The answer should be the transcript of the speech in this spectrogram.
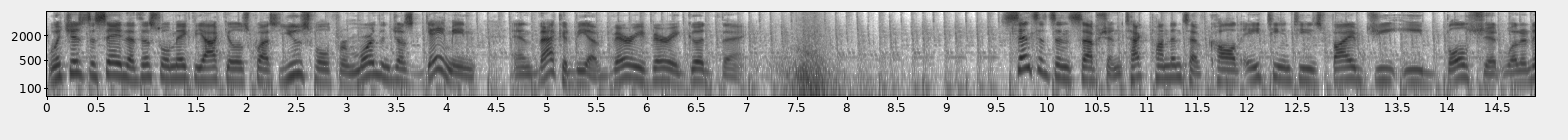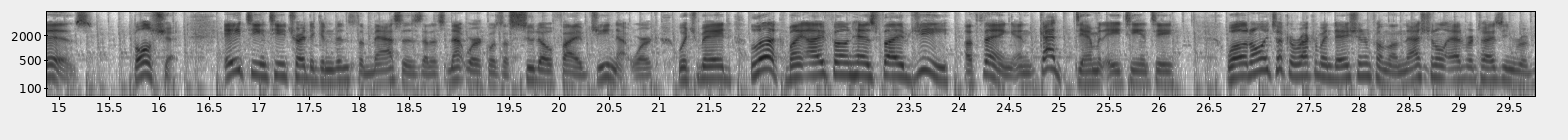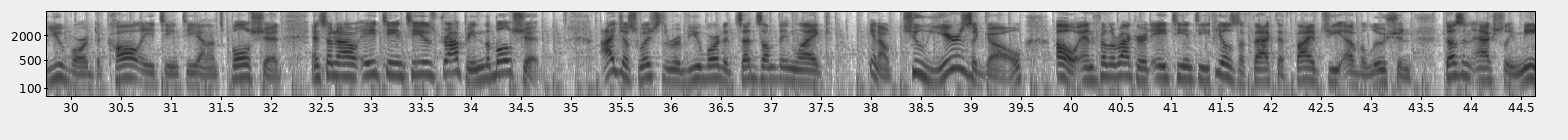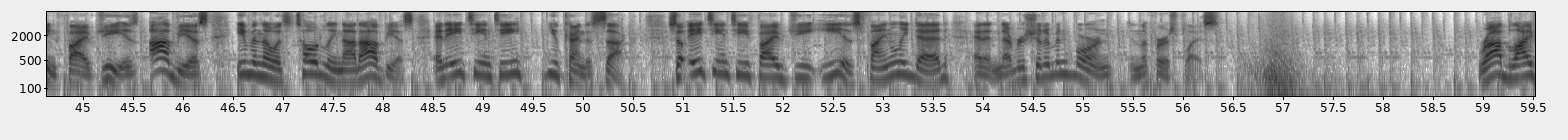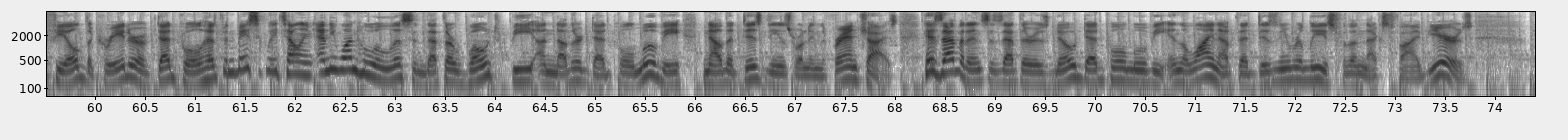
which is to say that this will make the Oculus Quest useful for more than just gaming, and that could be a very, very good thing. Since its inception, tech pundits have called AT&T's 5GE bullshit what it is. Bullshit. AT&T tried to convince the masses that its network was a pseudo 5G network, which made "Look, my iPhone has 5G" a thing. And god damn it AT&T, well, it only took a recommendation from the National Advertising Review Board to call AT&T on its bullshit, and so now AT&T is dropping the bullshit. I just wish the review board had said something like, you know, two years ago. Oh, and for the record, AT&T feels the fact that 5G evolution doesn't actually mean 5G is obvious, even though it's totally not obvious. And AT&T, you kind of suck. So AT&T 5GE is finally dead, and it never should have been born in the first place. Rob Liefeld, the creator of Deadpool, has been basically telling anyone who will listen that there won't be another Deadpool movie now that Disney is running the franchise. His evidence is that there is no Deadpool movie in the lineup that Disney released for the next five years.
